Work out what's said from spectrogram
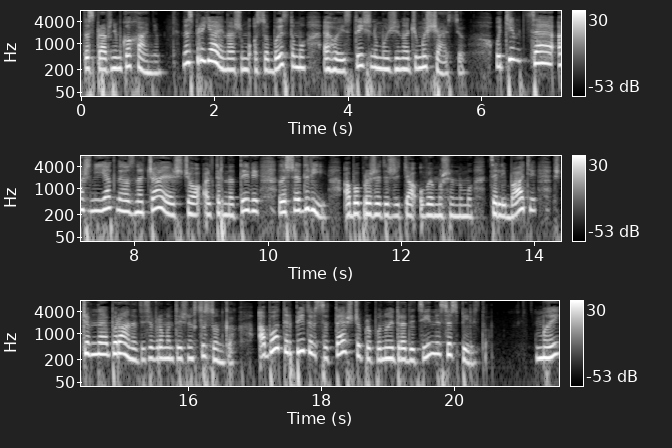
та справжнім коханням, не сприяє нашому особистому, егоїстичному жіночому щастю. Утім, це аж ніяк не означає, що альтернативі лише дві або прожити життя у вимушеному целібаті, щоб не поранитися в романтичних стосунках, або терпіти все те, що пропонує традиційне суспільство. Ми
